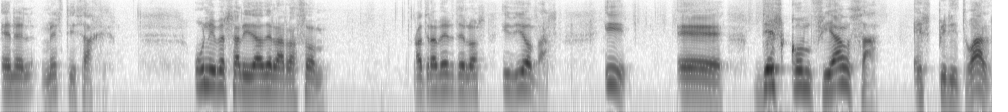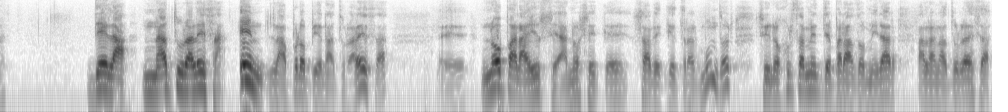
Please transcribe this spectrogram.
en el mestizaje, universalidad de la razón a través de los idiomas y eh, desconfianza espiritual de la naturaleza en la propia naturaleza, eh, no para irse a no sé qué, sabe qué transmundos, sino justamente para dominar a la naturaleza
